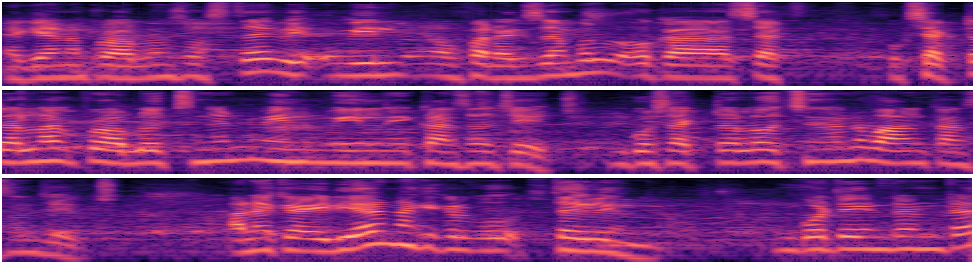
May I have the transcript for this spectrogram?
నాకు ఏమైనా ప్రాబ్లమ్స్ వస్తే వీ- వీళ్ళు ఫర్ ఎగ్జాంపుల్ ఒక సెక్ ఒక సెక్టర్లో నాకు ప్రాబ్లం వచ్చిందంటే నేను వీళ్ళని కన్సల్ట్ చేయొచ్చు. ఇంకో సెక్టర్లో వచ్చిందంటే వాళ్ళని కన్సల్ట్ చేయొచ్చు. అనే ఐడియా నాకు ఇక్కడ తగిలింది. ఇంకోటి ఏంటంటే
